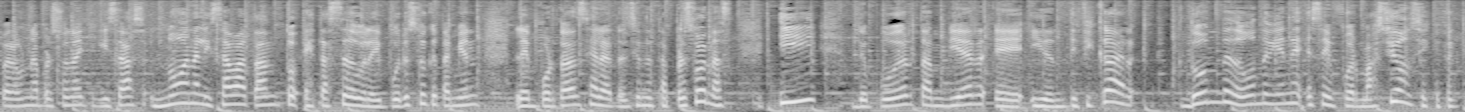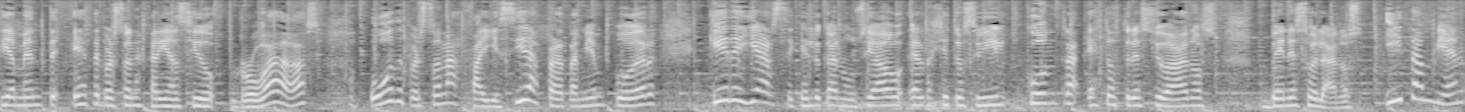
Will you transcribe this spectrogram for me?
para una persona que quizás no analizaba tanto esta cédula y por eso que también la importancia de la atención de estas personas y de poder también eh, identificar dónde, de dónde viene esa información, si es que efectivamente es de personas que habían sido robadas o de personas fallecidas para también poder querellarse, que es lo que ha anunciado el registro civil contra estos tres ciudadanos venezolanos. Y también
